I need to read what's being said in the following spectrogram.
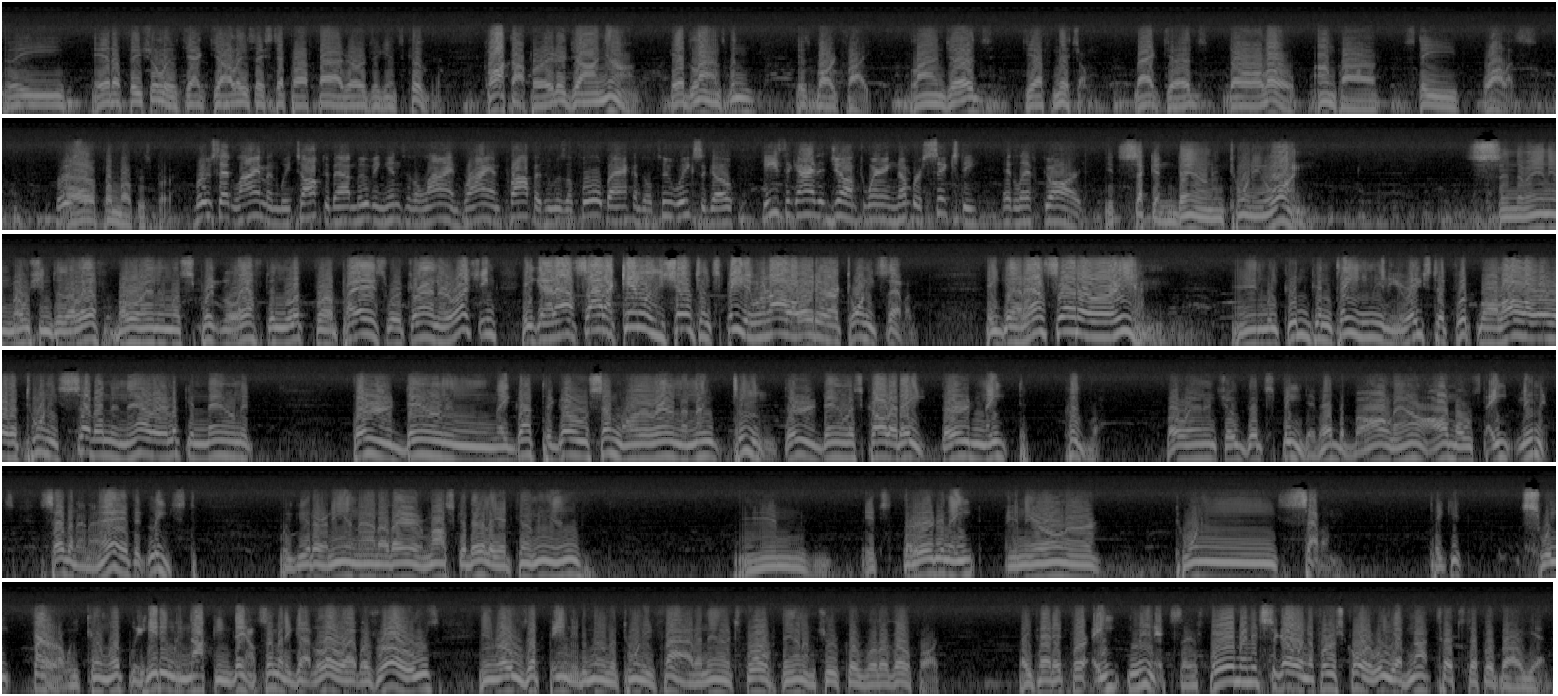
The head official is Jack Jolly as they step off five yards against Cookeville. Clock operator John Young. Head linesman is Bart Fight. Line judge Jeff Mitchell. Back judge Doyle Lowe. Umpire Steve Wallace. All from Murfreesboro. Bruce, that lineman we talked about moving into the line, Brian Prophet, who was a fullback until two weeks ago, he's the guy that jumped wearing number 60 at left guard. It's second down and 21. Send the man in motion to the left. Bohannon was sprinting left and looked for a pass. We're trying to rush him. He got outside of Kendall and showed speed and went all the way to our 27. He got outside of our end, and we couldn't contain him, and he raced that football all to the 27, and now they're looking down at third down, and they got to go somewhere around the 19. Third down, let's call it eight. Third and eight, Cookeville. Bohannon showed good speed. They've had the ball now almost eight minutes, seven and a half at least. We get an in out of there. Moscadelli had come in, and it's third and eight, and they're on our 27. Take it, sweet Farrell. We come up, we hit him, we knocked him down. Somebody got low. That was Rose, and Rose upended him on the 25, and now it's fourth down. I'm sure Cookeville will go for it. They've had it for eight minutes. There's four minutes to go in the first quarter. We have not touched the football yet.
